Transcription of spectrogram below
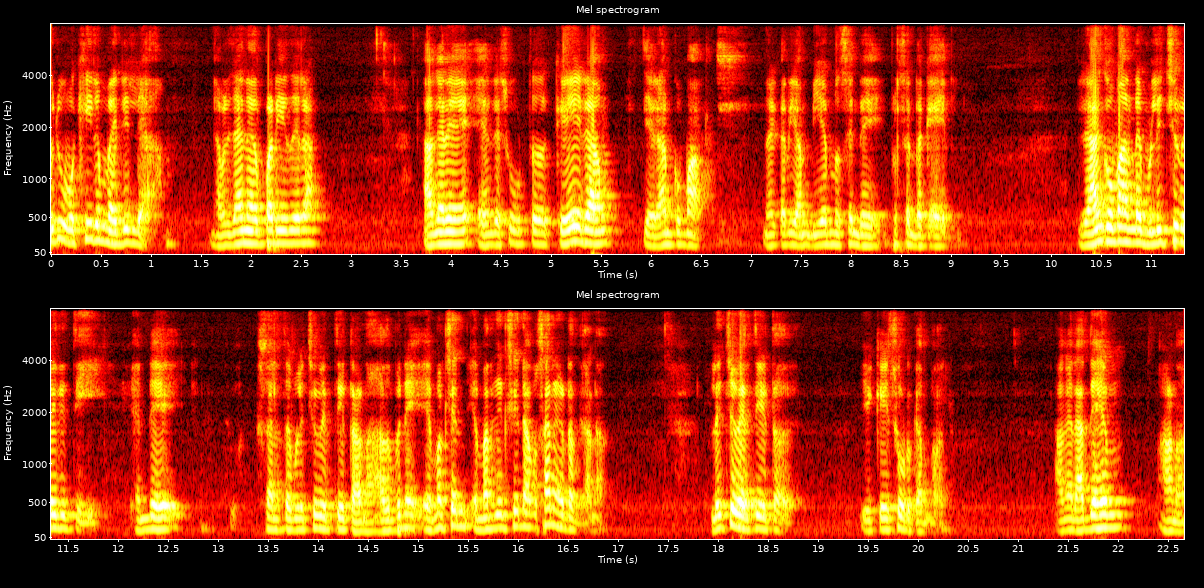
ഒരു വക്കീലും വരില്ല. നമ്മൾ ഞാൻ ഏർപ്പാട് ചെയ്തു തരാം. അങ്ങനെ എന്റെ സുഹൃത്ത് കെ രാം രാംകുമാർ നിങ്ങൾക്കറിയാം ബി എം എസിന്റെ പ്രസിഡന്റൊക്കെ ആയിരുന്നു. രാംകുമാറിനെ വിളിച്ചു വരുത്തി എന്റെ സ്ഥലത്ത് വിളിച്ചു വരുത്തിയിട്ടാണ്. അത് പിന്നെ എമർജൻ എമർജൻസിന്റെ അവസാന ഘട്ടത്തിലാണ്. വിളിച്ചു വരുത്തിയിട്ട് ഈ കേസ് കൊടുക്കാൻ പറഞ്ഞു. അങ്ങനെ അദ്ദേഹം ആണ്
